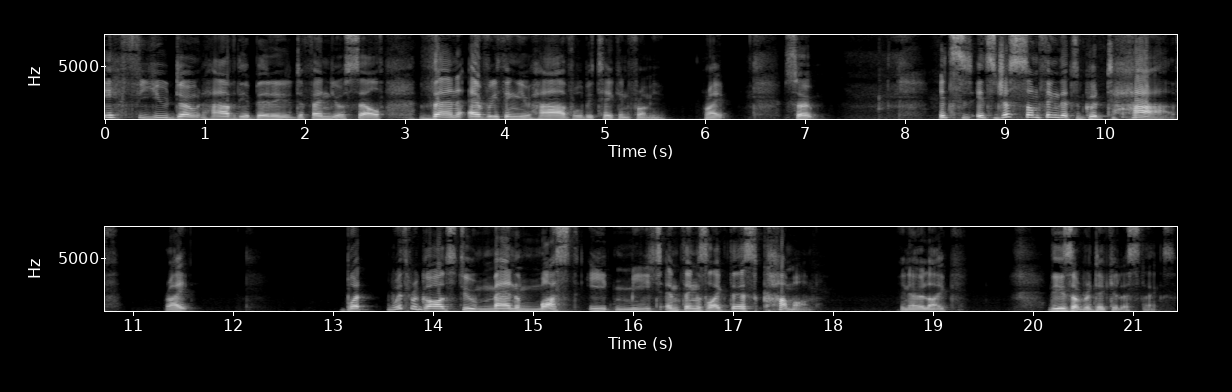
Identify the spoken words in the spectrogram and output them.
if you don't have the ability to defend yourself, then everything you have will be taken from you, right? So, it's it's just something that's good to have, right? But with regards to men must eat meat and things like this, come on. You know, like these are ridiculous things.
